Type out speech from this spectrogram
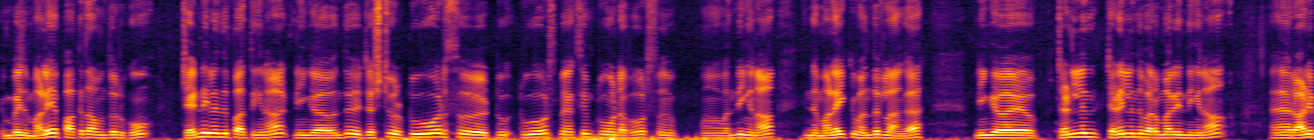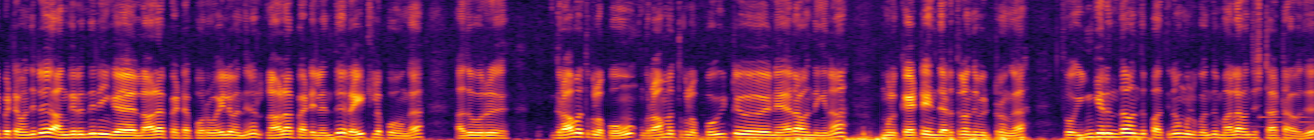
நம்ம இந்த மலையை பார்க்க தான் வந்துருக்கோம். சென்னையிலேருந்து பார்த்தீங்கன்னா நீங்கள் வந்து ஜஸ்ட் ஒரு two hours two two hours maximum two and half hours வந்தீங்கன்னா இந்த மலைக்கு வந்துடலாங்க நீங்கள் சென்னையிலேருந்து சென்னையிலேருந்து வர மாதிரி இருந்தீங்கன்னா ராணிப்பேட்டை வந்துட்டு அங்கேருந்து நீங்கள் லாலாப்பேட்டை போகிற வழியில் வந்தீங்கன்னா லாலாப்பேட்டையிலேருந்து ரைட்டில் போவோங்க. அது ஒரு கிராமத்துக்குள்ளே போவோம். கிராமத்துக்குள்ளே போயிட்டு நேராக வந்தீங்கன்னா உங்களுக்கு கேட்ட இந்த இடத்துல வந்து விட்டுருங்க. ஸோ இங்கேருந்து தான் வந்து பார்த்திங்கன்னா உங்களுக்கு வந்து மலை வந்து ஸ்டார்ட் ஆகுது.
